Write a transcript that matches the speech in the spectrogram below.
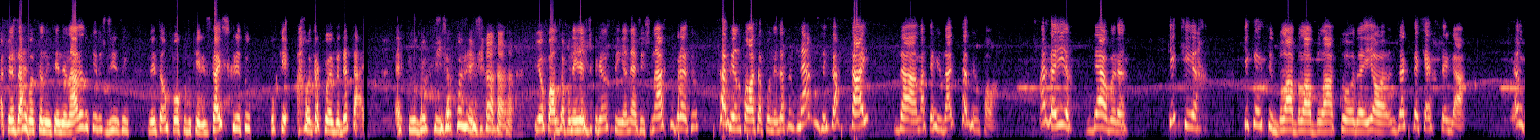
Apesar de você não entender nada do que eles dizem, nem tão pouco do que eles está escrito, porque outra coisa, detalhe, é tudo em japonês. e eu falo japonês desde criancinha, né? A gente nasce no Brasil sabendo falar japonês. Né? A gente já sai da maternidade sabendo falar. Mas aí, Débora, o que que, que que é esse blá blá blá todo aí, ó? Onde é que você quer chegar? Eu não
